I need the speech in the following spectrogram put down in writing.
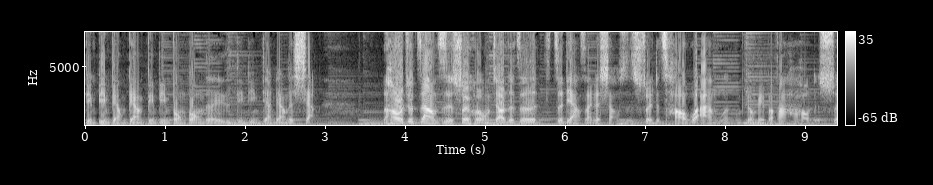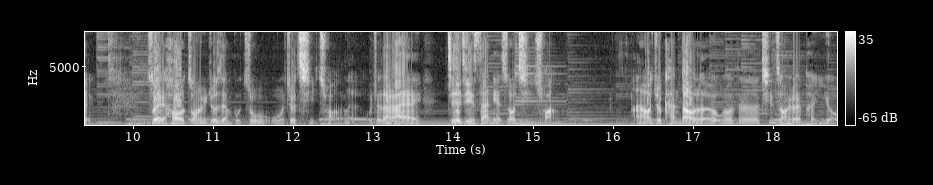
乒乒乓乓、乒乒乓乓的，一直叮叮当当的响。然后我就这样子睡回笼觉的这这两三个小时，睡得超不安稳，根本就没办法好好的睡。最后终于就忍不住，我就起床了，我就大概接近三点时候起床。然后就看到了我的其中一位朋友，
